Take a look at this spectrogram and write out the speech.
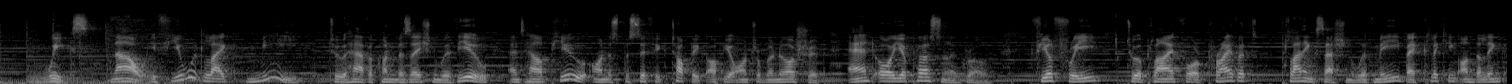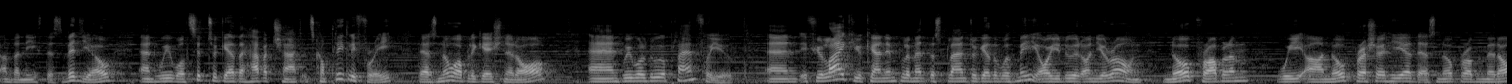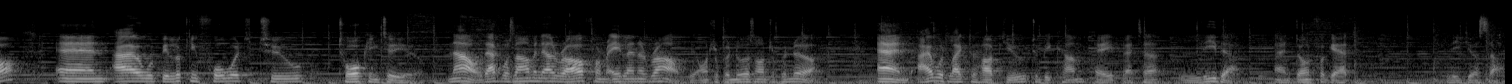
weeks. Now, if you would like me to have a conversation with you and help you on a specific topic of your entrepreneurship and or your personal growth, feel free to apply for a private planning session with me by clicking on the link underneath this video and we will sit together, have a chat. It's completely free. There's no obligation at all and we will do a plan for you. And if you like, you can implement this plan together with me or you do it on your own. No problem. We are no pressure here. There's no problem at all. And I would be looking forward to talking to you. Now, that was Armin L. Rao from A. Leonard Rao, the entrepreneur's entrepreneur. And I would like to help you to become a better leader. And don't forget, lead yourself.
